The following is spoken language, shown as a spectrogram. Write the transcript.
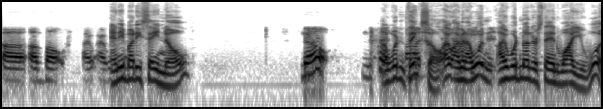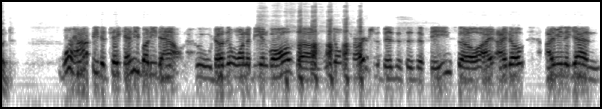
uh, of both. I, I Anybody say. say no? No. I wouldn't think uh, so. I, I mean, I wouldn't. I wouldn't understand why you would. We're happy to take anybody down who doesn't want to be involved. Um, we don't charge the businesses a fee, so I, I don't. I mean, again,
